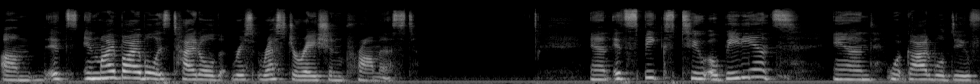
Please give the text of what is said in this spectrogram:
Um, it's in my Bible is titled Restoration Promised. And it speaks to obedience and what God will do f-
